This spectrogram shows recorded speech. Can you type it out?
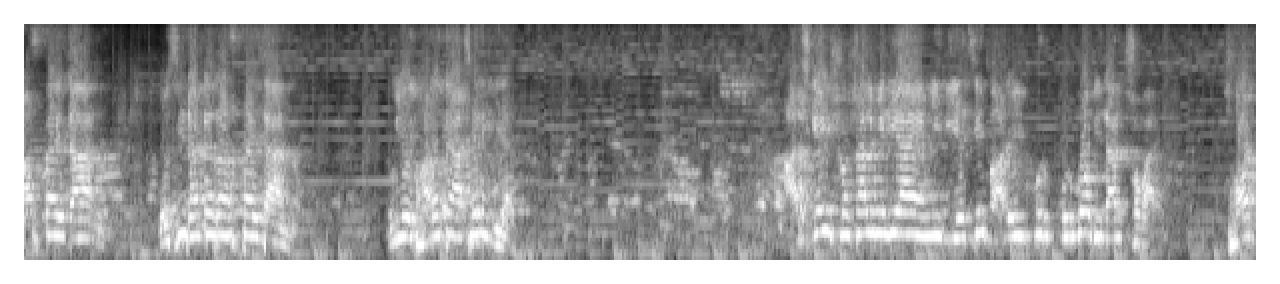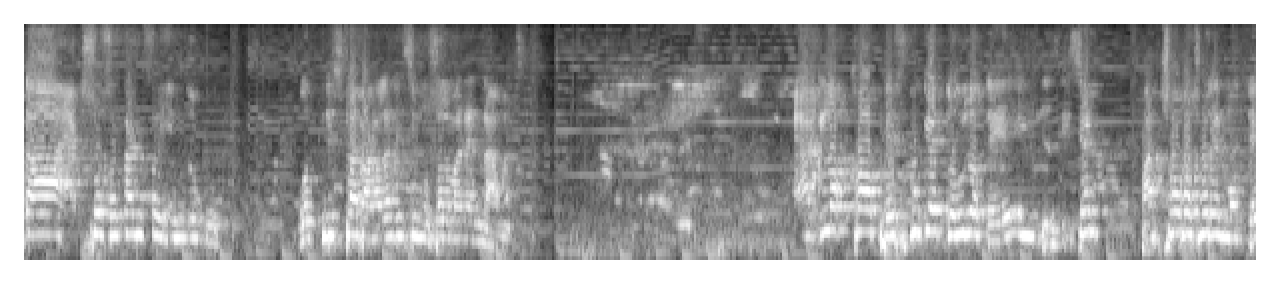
রাস্তায় যান, বসিরহাটের রাস্তায় যান ওগুলি ভারতে আছেন গিয়া আজকেই সোশ্যাল মিডিয়ায় আমি দিয়েছি বারুইপুর পূর্ব বিধানসভায়। ছটা একশো শতাংশ হিন্দু বত্রিশটা বাংলাদেশি মুসলমানের নাম আছে। এক লক্ষ ফেসবুকের দৌলতে এই রিসেন্ট পাঁচ ছ বছরের মধ্যে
